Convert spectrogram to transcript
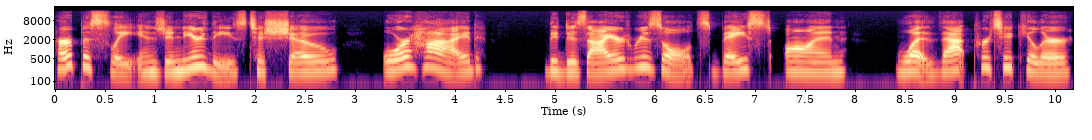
purposely engineer these to show or hide the desired results based on what that particular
